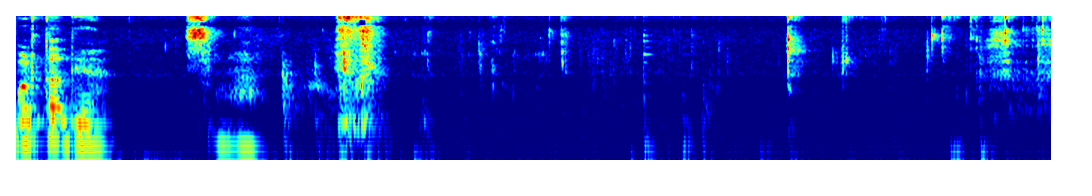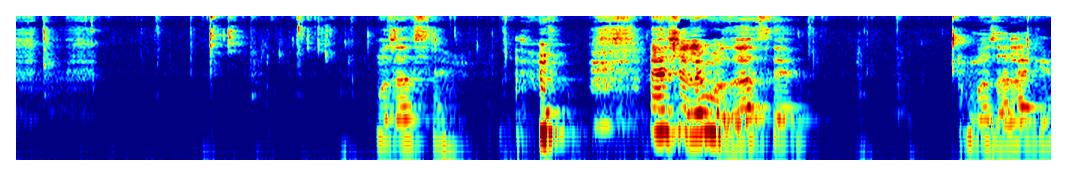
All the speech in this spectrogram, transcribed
বর্তা দিয়া। বিসমিল্লাহ। মজা আছে আসলে মজা আছে মজা লাগে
